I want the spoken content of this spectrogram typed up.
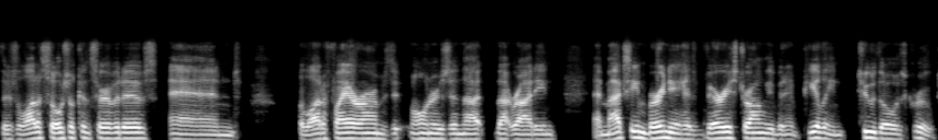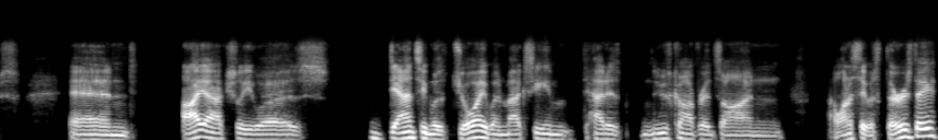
there's a lot of social conservatives and a lot of firearms owners in that that riding, and Maxime Bernier has very strongly been appealing to those groups. And I actually was dancing with joy when Maxime had his news conference on, I want to say it was Thursday,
